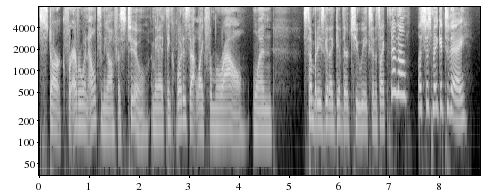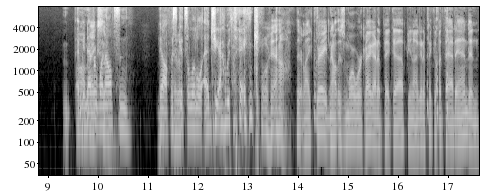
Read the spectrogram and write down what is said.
stark for everyone else in the office too. I mean, I think what is that like for morale when somebody's going to give their two weeks and it's like, no, no, let's just make it today. I Oh, mean, everyone else in the office gets a little edgy, I would think. Well, yeah, they're like, great. Now there's more work I got to pick up. You know, I got to pick up at that end, and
